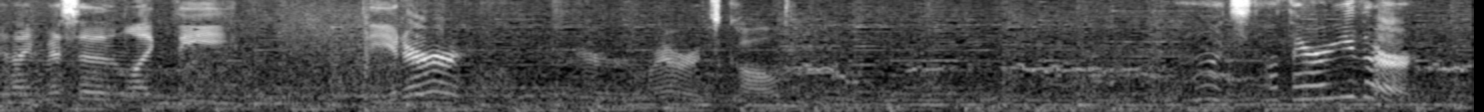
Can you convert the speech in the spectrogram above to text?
Did I miss it in, like, the theater? Or whatever it's called. No, it's not there either!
